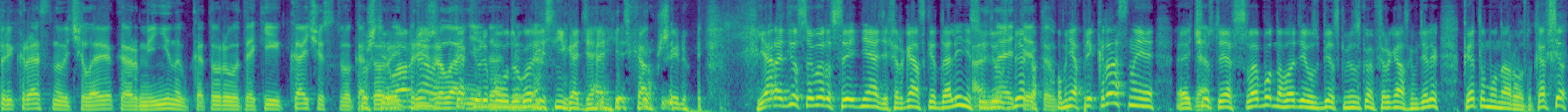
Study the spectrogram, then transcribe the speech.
прекрасного человека, армянина, у которого такие качества, которые Слушайте, при желании... Как и у любого да, другого, да. есть негодяи, есть хорошие люди. Я родился и вырос в Средней Азии, в Ферганской долине, среди а узбеков. Это... У меня прекрасные э, чувства. Я свободно владею узбекским языком, ферганским диалектом к этому народу. Ко всем...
